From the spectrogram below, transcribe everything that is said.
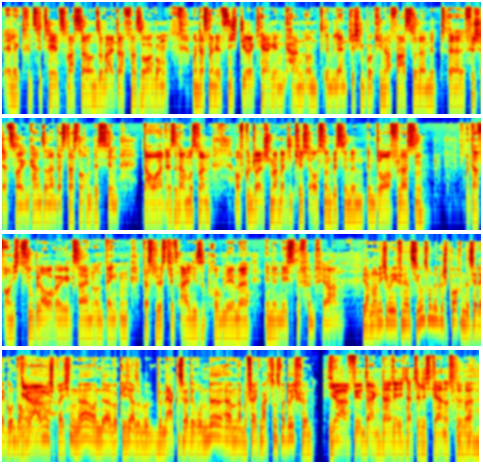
Elektrizitäts-, Wasser und so weiter Versorgung. Und dass man jetzt nicht direkt hergehen kann und im ländlichen Burkina Faso damit äh, Fisch erzeugen kann, sondern dass das noch ein bisschen dauert. Also da muss man auf gut Deutsch manchmal die Kirche auch so ein bisschen bisschen im, im Dorf lassen und darf auch nicht zu blauäugig sein und denken, das löst jetzt all diese Probleme in den nächsten fünf Jahren. Wir haben noch nicht über die Finanzierungsrunde gesprochen. Das ist ja der Grund, warum ja. wir eigentlich sprechen. Ne? Und äh, wirklich, also bemerkenswerte Runde. Ähm, aber vielleicht magst du uns mal durchführen. Ja, vielen Dank. Da rede ich natürlich gerne drüber.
